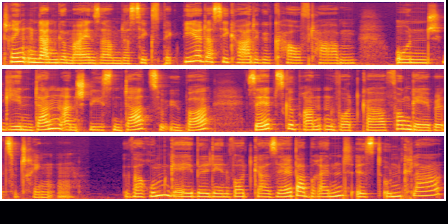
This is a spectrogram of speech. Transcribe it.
trinken dann gemeinsam das Sixpack Bier, das sie gerade gekauft haben, und gehen dann anschließend dazu über, selbstgebrannten Wodka von Gable zu trinken. Warum Gable den Wodka selber brennt, ist unklar,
